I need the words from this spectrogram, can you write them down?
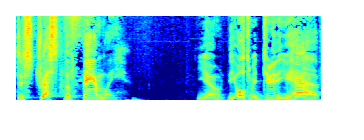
distressed the family. You know, the ultimate duty that you have.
